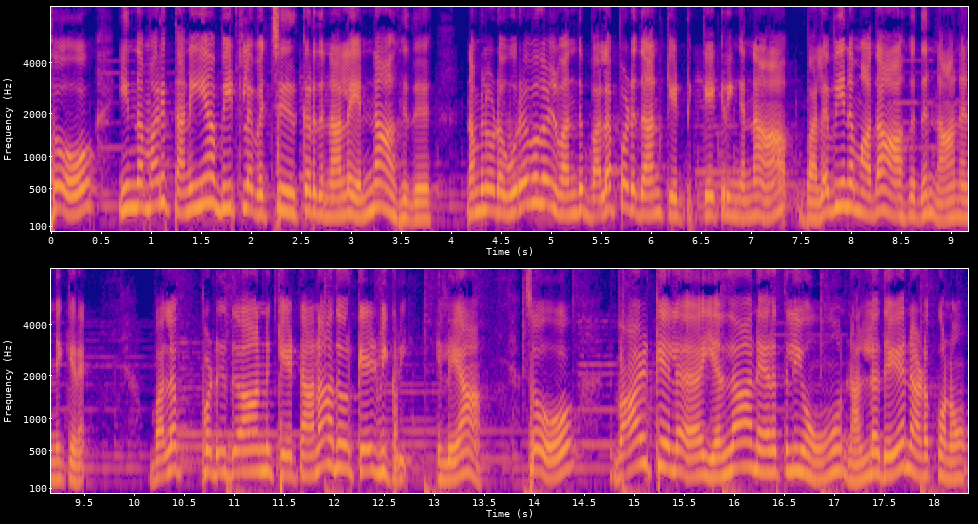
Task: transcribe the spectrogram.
ஸோ இந்த மாதிரி தனியாக வீட்டில் வச்சு இருக்கிறதுனால என்ன ஆகுது? நம்மளோட உறவுகள் வந்து பலப்படுதான்னு கேட்டு கேட்குறீங்கன்னா பலவீனமாக தான் ஆகுதுன்னு நான் நினைக்கிறேன். பலப்படுதான்னு கேட்டானா அது ஒரு கேள்விக்குறி இல்லையா? ஸோ வாழ்க்கையில் எல்லா நேரத்துலையும் நல்லதே நடக்கணும்.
